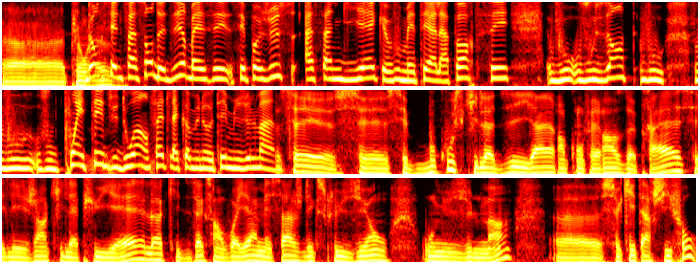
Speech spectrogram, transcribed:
Euh, Donc c'est une façon de dire ben c'est pas juste Hassan Guillet que vous mettez à la porte, c'est vous vous, vous vous vous pointez du doigt en fait la communauté musulmane. C'est c'est beaucoup ce qu'il a dit hier en conférence de presse et les gens qui l'appuyaient là qui disaient que ça envoyait un message d'exclusion aux musulmans, euh, ce qui est archi faux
